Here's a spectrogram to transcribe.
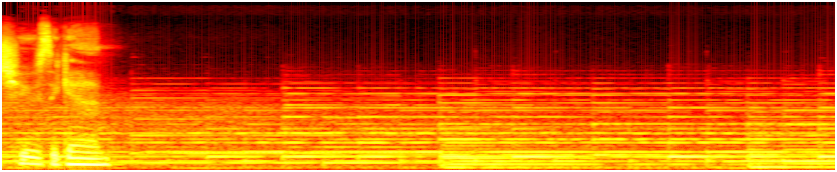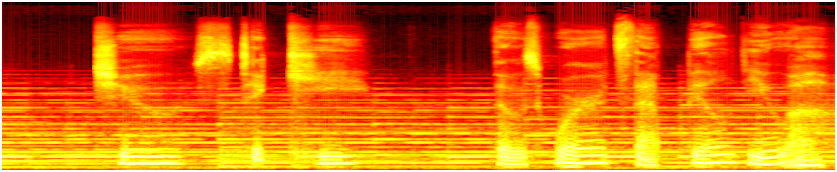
And choose again. Choose to keep those words that build you up,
